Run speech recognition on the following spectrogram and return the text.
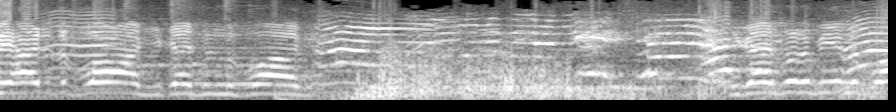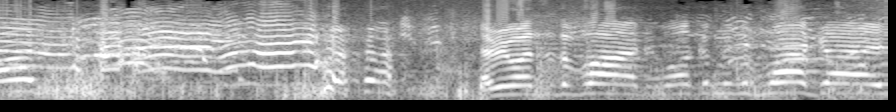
Say hi to the vlog. You guys in the vlog. You guys want to be in the vlog? Everyone's in the vlog. Welcome to the vlog, guys.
